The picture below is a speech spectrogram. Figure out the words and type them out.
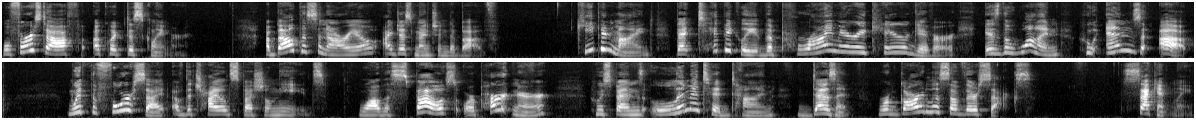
Well, first off, a quick disclaimer about the scenario I just mentioned above. Keep in mind that typically the primary caregiver is the one who ends up with the foresight of the child's special needs, while the spouse or partner who spends limited time doesn't, regardless of their sex. Secondly,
